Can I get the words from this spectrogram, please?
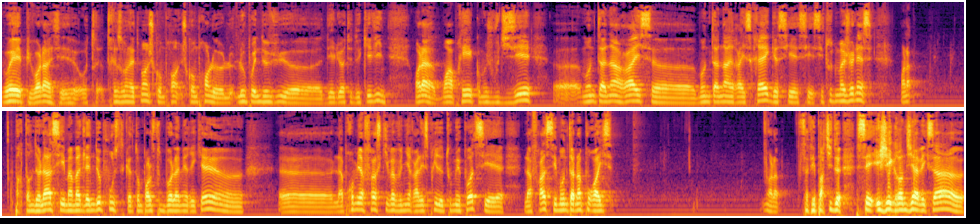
Oui, et puis voilà, très, honnêtement, je comprends, je comprends le, point de vue euh, d'Eliott et de Kevin. Voilà, bon après, comme je vous disais, Montana, Rice, Montana et Rice Craig, c'est toute ma jeunesse. Voilà. Partant de là, c'est ma Madeleine de Proust. Quand on parle football américain, euh, euh, la première phrase qui va venir à l'esprit de tous mes potes, c'est la phrase, c'est Montana pour Rice. Voilà, ça fait partie de. C'est et j'ai grandi avec ça euh,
